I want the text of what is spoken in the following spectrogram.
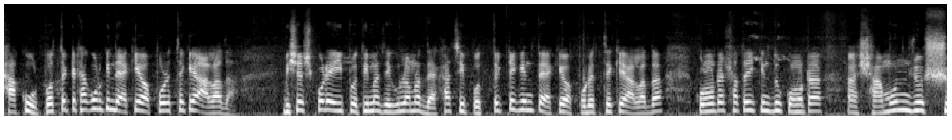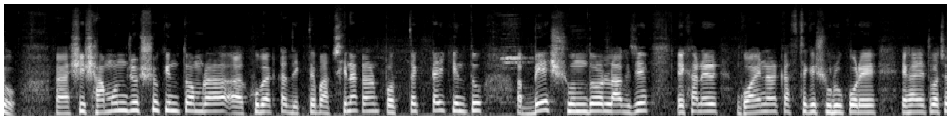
ঠাকুর, প্রত্যেকটা ঠাকুর কিন্তু একে অপরের থেকে আলাদা। বিশেষ করে এই প্রতিমা যেগুলো আমরা দেখাচ্ছি, প্রত্যেকটা কিন্তু একে অপরের থেকে আলাদা। কোনোটার সাথেই কিন্তু কোনোটা সামঞ্জস্য সেই সামঞ্জস্য কিন্তু আমরা খুব একটা দেখতে পাচ্ছি না। কারণ প্রত্যেকটাই কিন্তু বেশ সুন্দর লাগছে। এখানের গয়নার কাছ থেকে শুরু করে, এখানে দেখতে পাচ্ছ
